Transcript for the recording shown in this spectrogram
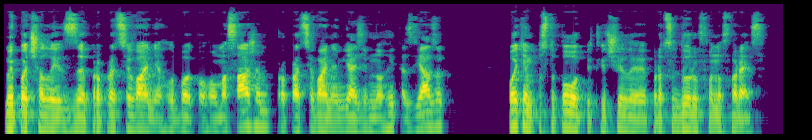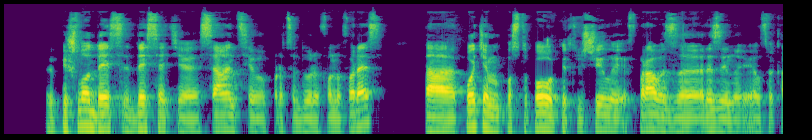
Ми почали з пропрацювання глибокого масажем, пропрацювання м'язів ноги та зв'язок. Потім поступово підключили процедуру фонофорез. Пішло десь 10 сеансів процедури фонофорез, та потім поступово підключили вправи з резиною ЛФК.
